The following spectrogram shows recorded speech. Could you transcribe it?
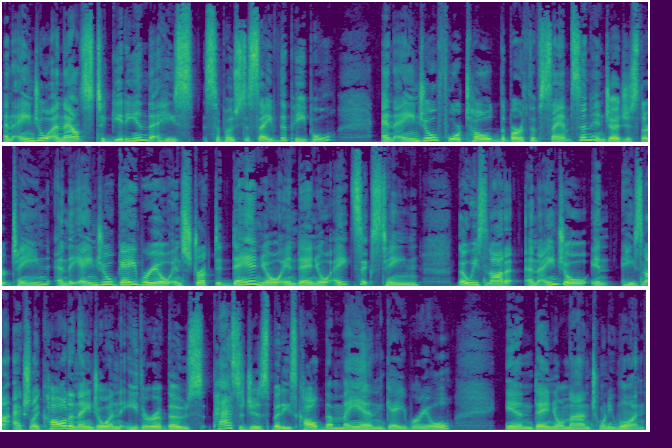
An angel announced to Gideon that he's supposed to save the people. An angel foretold the birth of Samson in Judges 13, and the angel Gabriel instructed Daniel in Daniel 8:16. Though he's not an angel in he's not actually called an angel in either of those passages, but he's called the man Gabriel in Daniel 9:21.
